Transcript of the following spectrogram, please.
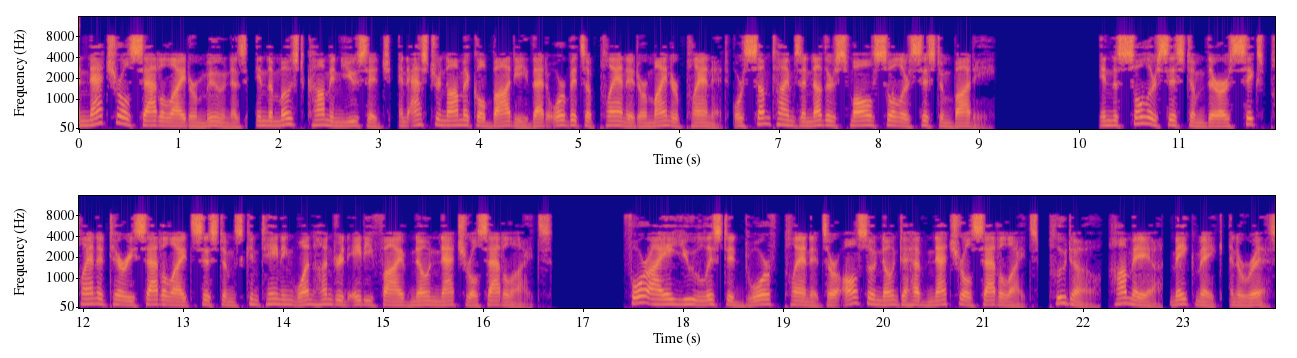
A natural satellite or moon is, in the most common usage, an astronomical body that orbits a planet or minor planet or sometimes another small solar system body. In the Solar System there are six planetary satellite systems containing 185 known natural satellites. Four IAU-listed dwarf planets are also known to have natural satellites, Pluto, Haumea, Makemake, and Eris.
